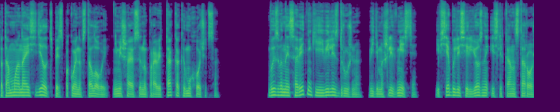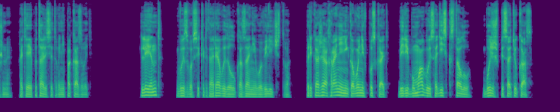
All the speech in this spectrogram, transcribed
Потому она и сидела теперь спокойно в столовой, не мешая сыну править так, как ему хочется. Вызванные советники явились дружно, видимо, шли вместе, и все были серьезны и слегка насторожены, хотя и пытались этого не показывать. «Линд», вызвав секретаря, выдал указание его величества, «прикажи охране никого не впускать, бери бумагу и садись к столу, будешь писать указ».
